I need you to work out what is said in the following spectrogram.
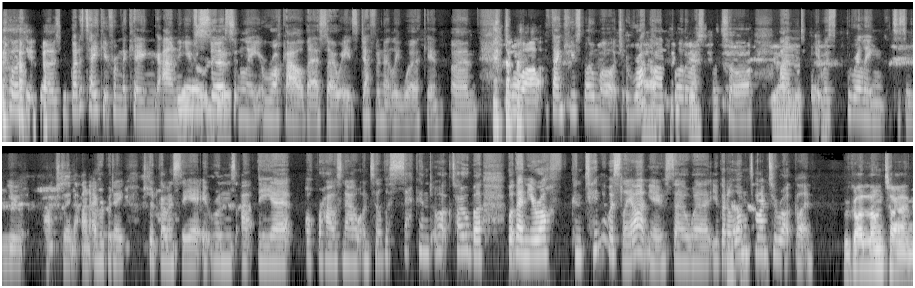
Of course it does. You've got to take it from the king, and yeah, you certainly do. rock out there. So it's definitely working. Um, you know what? Thank you so much. Rock yeah, on for the you. rest of the tour, yeah, and it was thrilling to see you action, and everybody should go and see it. It runs at the uh, Opera House now until the second of October, but then you're off continuously, aren't you? So uh, you've got a long time to rock, Glenn. We've got a long time,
